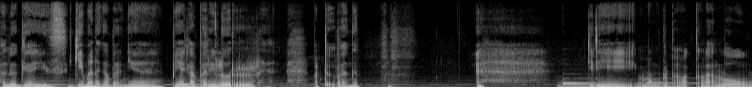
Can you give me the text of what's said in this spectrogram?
Halo guys, gimana kabarnya? Pia kabar lur? Medok banget Jadi memang beberapa waktu lalu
